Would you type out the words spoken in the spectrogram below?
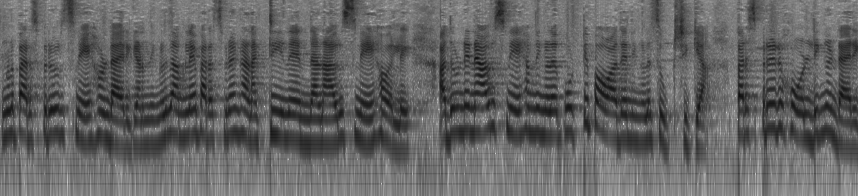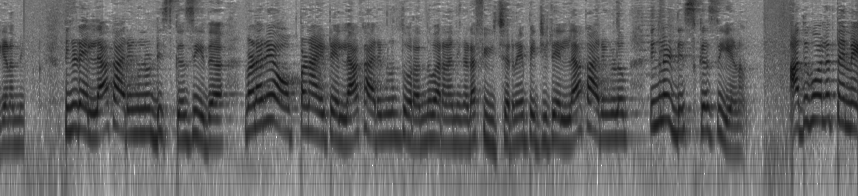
നിങ്ങൾ പരസ്പരം ഒരു സ്നേഹം ഉണ്ടായിരിക്കണം. നിങ്ങൾ തമ്മിലെ പരസ്പരം കണക്ട് ചെയ്യുന്ന എന്താണ്? ആ ഒരു സ്നേഹമല്ലേ? അതുകൊണ്ട് തന്നെ ആ ഒരു സ്നേഹം നിങ്ങൾ പൊട്ടിപ്പോവാതെ നിങ്ങൾ സൂക്ഷിക്കുക. പരസ്പരം ഒരു ഹോൾഡിംഗ് ഉണ്ടായിരിക്കണം. നിങ്ങളുടെ എല്ലാ കാര്യങ്ങളും ഡിസ്കസ് ചെയ്ത് വളരെ ഓപ്പൺ ആയിട്ട് എല്ലാ കാര്യങ്ങളും തുറന്നു പറഞ്ഞാൽ നിങ്ങളുടെ ഫ്യൂച്ചറിനെ പറ്റിയിട്ട് എല്ലാ കാര്യങ്ങളും നിങ്ങൾ ഡിസ്കസ് ചെയ്യണം. അതുപോലെ തന്നെ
